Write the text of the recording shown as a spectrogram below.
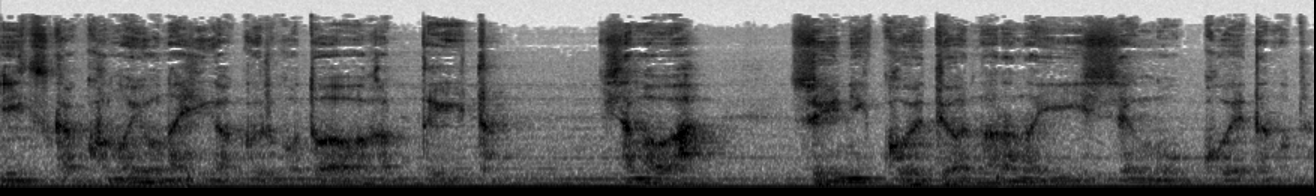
いつかこのような日が来ることは分かっていた。貴様はついに越えてはならない一線を越えたのだ。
